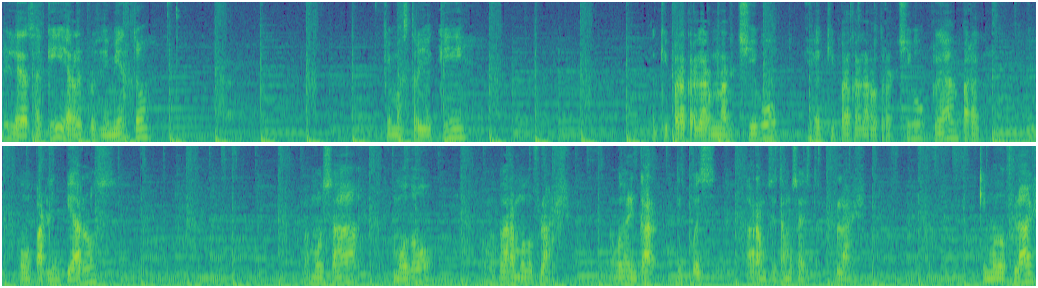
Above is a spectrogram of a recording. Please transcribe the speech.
Y le das aquí y ahora el procedimiento. Que más trae aquí aquí para cargar un archivo y aquí para cargar otro archivo clan para como para limpiarlos. Vamos a modo vamos modo flash. Vamos a brincar después agarramos estamos a esta flash. Aquí modo flash.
